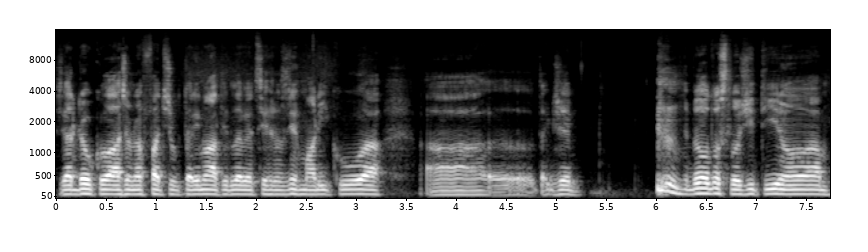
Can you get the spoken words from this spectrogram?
s Jardou Kolářem na Faču, který má tyhle věci hrozně v malíku a, a takže bylo to složitý, no a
